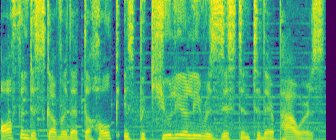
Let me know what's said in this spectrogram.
often discover that the Hulk is peculiarly resistant to their powers.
